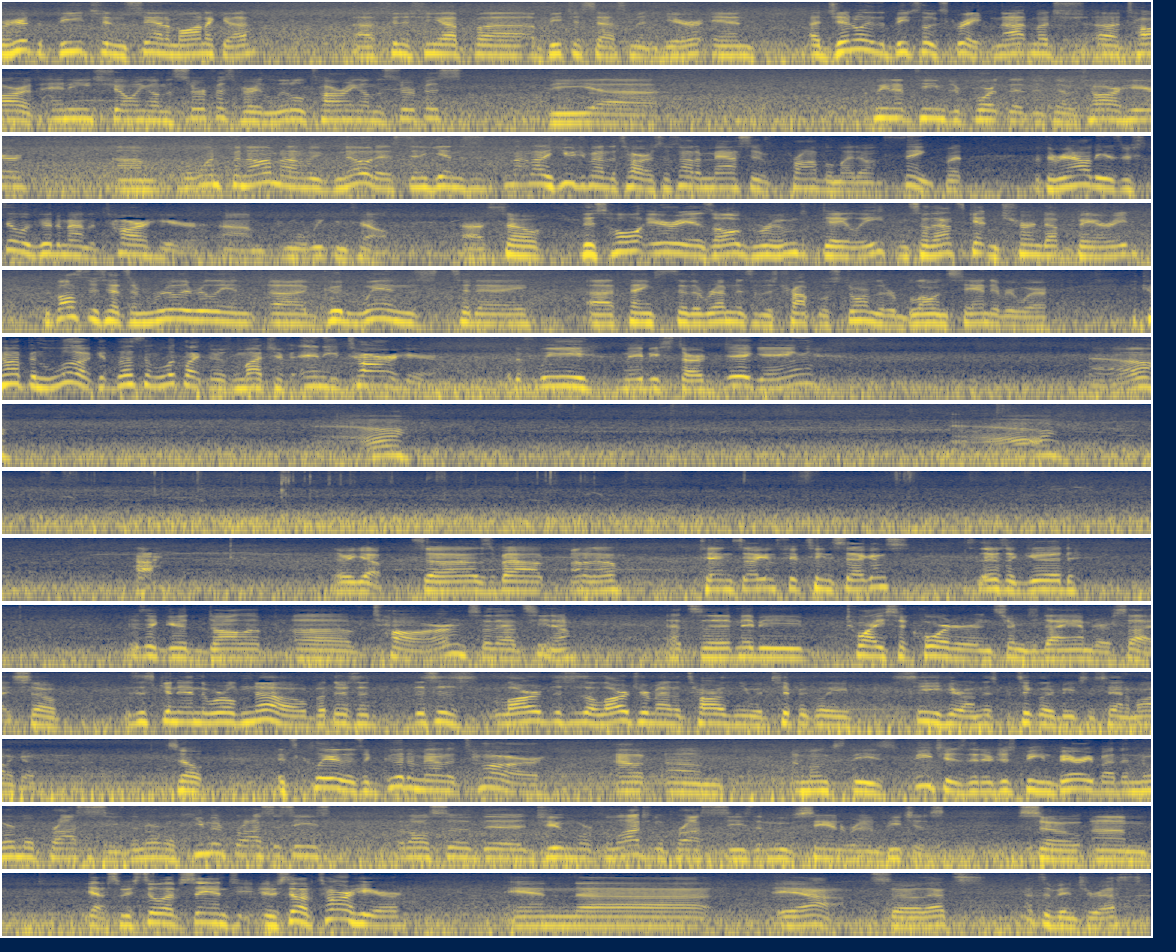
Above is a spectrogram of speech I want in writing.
We're here at the beach in Santa Monica, uh, finishing up uh, a beach assessment here, and uh, generally the beach looks great. Not much uh, tar, if any, showing on the surface, very little tarring on the surface. The uh, cleanup teams report that there's no tar here. Um, but one phenomenon we've noticed, and again, this is not, not, a huge amount of tar, so it's not a massive problem, I don't think, but, but the reality is there's still a good amount of tar here, um, from what we can tell. Uh, so this whole area is all groomed daily, and so that's getting churned up, buried. We've also just had some really, really uh, good winds today, uh, thanks to the remnants of this tropical storm that are blowing sand everywhere. If you come up and look, it doesn't look like there's much, if any, tar here. But if we maybe start digging, no, no. Ha. There we go. So it was about, I don't know, 10 seconds, 15 seconds. So there's a good, there's a good dollop of tar. And so that's, you know, that's uh, maybe twice a quarter in terms of diameter size. So is this going to end the world? No, but there's a this is large. This is a larger amount of tar than you would typically see here on this particular beach in Santa Monica. So it's clear there's a good amount of tar out um, amongst these beaches that are just being buried by the normal processes, the normal human processes, but also the geomorphological processes that move sand around beaches. So um, yeah, so we still have sand, we still have tar here, and uh, yeah, so that's that's of interest.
